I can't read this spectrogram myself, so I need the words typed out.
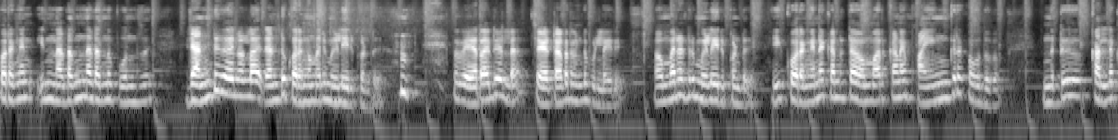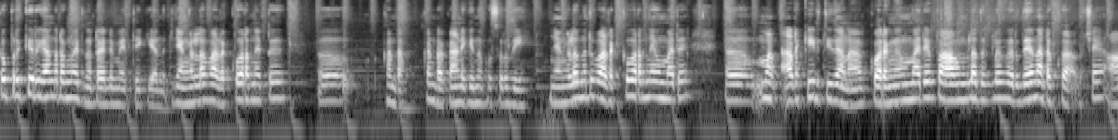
കുരങ്ങൻ ഈ നടന്ന് നടന്ന് പോകുന്നത് രണ്ട് കാലുള്ള രണ്ട് കുരങ്ങന്മാർ മേളിയിരിപ്പുണ്ട് വേറെ അല്ല. ചേട്ടാടെ രണ്ട് പിള്ളേർ അവന്മാർ രണ്ടു മേളിയിരിപ്പുണ്ട് ഈ കുരങ്ങനെ കണ്ടിട്ട് അവന്മാർക്കാണെങ്കിൽ ഭയങ്കര കൗതുകം. എന്നിട്ട് കല്ലൊക്കെ പെറുക്കി എറിയാൻ തുടങ്ങുമായിരുന്നു കേട്ടോ എന്റെ മേത്തേക്ക്. എന്നിട്ട് ഞങ്ങളെ വഴക്ക് പറഞ്ഞിട്ട് കണ്ടോ കണ്ടോ കാണിക്കുന്ന കുസൃതി. ഞങ്ങൾ എന്നിട്ട് വഴക്ക് പറഞ്ഞ ഏഹ്, അടക്കിയിരുത്തിയതാണ്. ആ കുരങ്ങന്മാരെ പാവങ്ങൾ അതൊക്കെ വെറുതെ നടക്കുക. പക്ഷേ ആ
